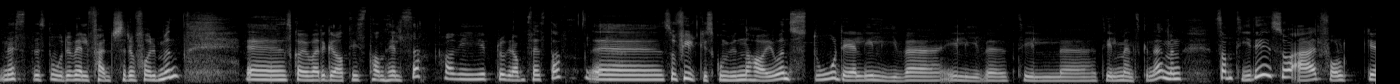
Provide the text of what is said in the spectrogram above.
neste store velferdsreformen eh, skal jo være gratis tannhelse, har vi programfesta. Eh, så fylkeskommunene har jo en stor del i livet, i livet til, til, menneskene. Men samtidig så er folk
